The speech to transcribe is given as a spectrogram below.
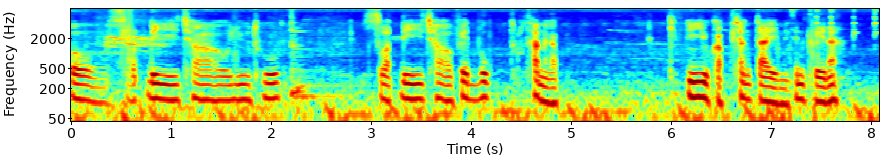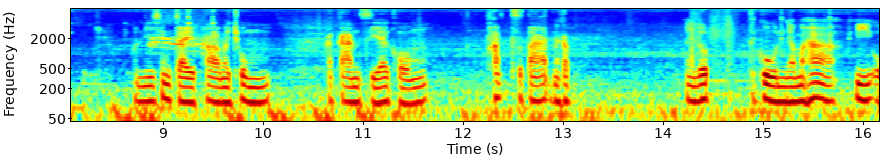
ก็สวัสดีชาว YouTube สวัสดีชาว Facebook ทุกท่านนะครับ คลิปนี้อยู่กับช่างใจเหมือนเช่นเคยนะ วันนี้ช่างใจพามาชมอาการเสียของคลัตช์สตาร์ทนะครับ ในรถตระกูล Yamaha Mio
